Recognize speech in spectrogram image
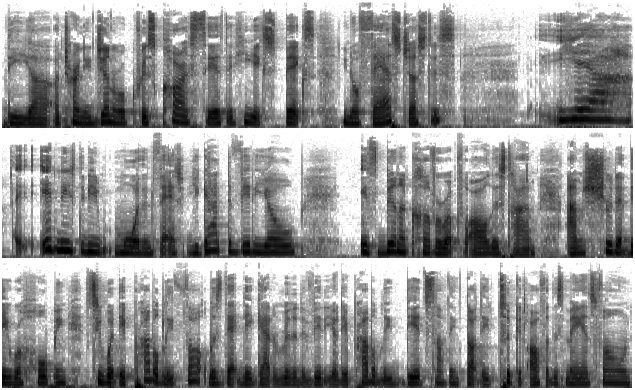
the uh, Attorney General Chris Carr says that he expects, you know, fast justice. Yeah, it needs to be more than fast. You got the video it's been a cover up for all this time. I'm sure that they were hoping, see, what they probably thought was that they got rid of the video. They probably did something, thought they took it off of this man's phone,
